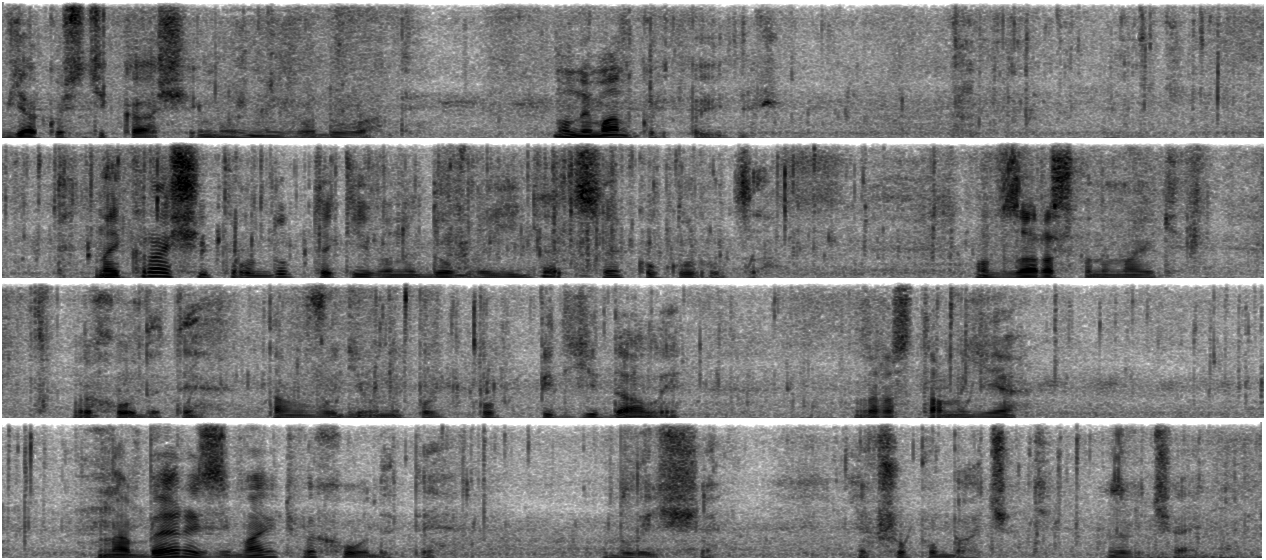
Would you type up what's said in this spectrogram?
в якості каші можна їх годувати. Ну, не манку, відповідно. Найкращий продукт, який вони добре їдять, це кукурудза. От зараз вони мають виходити, там в воді вони під'їдали. Зараз там є на березі, мають виходити ближче, якщо побачать, звичайно.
